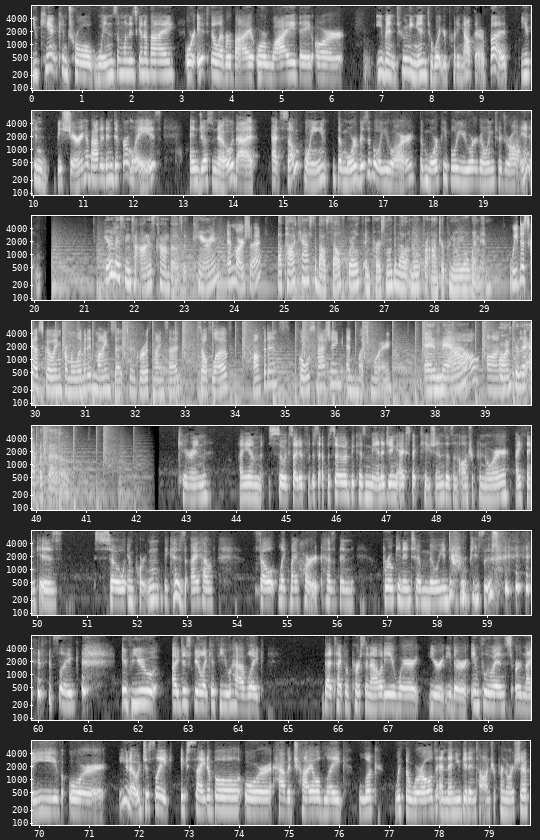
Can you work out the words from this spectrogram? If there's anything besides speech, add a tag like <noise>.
you can't control when someone is going to buy or if they'll ever buy or why they are even tuning into what you're putting out there. But you can be sharing about it in different ways and just know that at some point, the more visible you are, the more people you are going to draw in. You're listening to Honest Convos with Karen and Marcia, a podcast about self growth and personal development for entrepreneurial women. We discuss going from a limited mindset to a growth mindset, self love, confidence, goal smashing, and much more. And, and now, on, on to, to, the, the episode. episode. Karen, I am so excited for this episode because managing expectations as an entrepreneur, I think, is so important because I have felt like my heart has been broken into a million <laughs> different pieces. <laughs> it's like if you I just feel like if you have like that type of personality where you're either influenced or naive or you know just like excitable or have a childlike look with the world and then you get into entrepreneurship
